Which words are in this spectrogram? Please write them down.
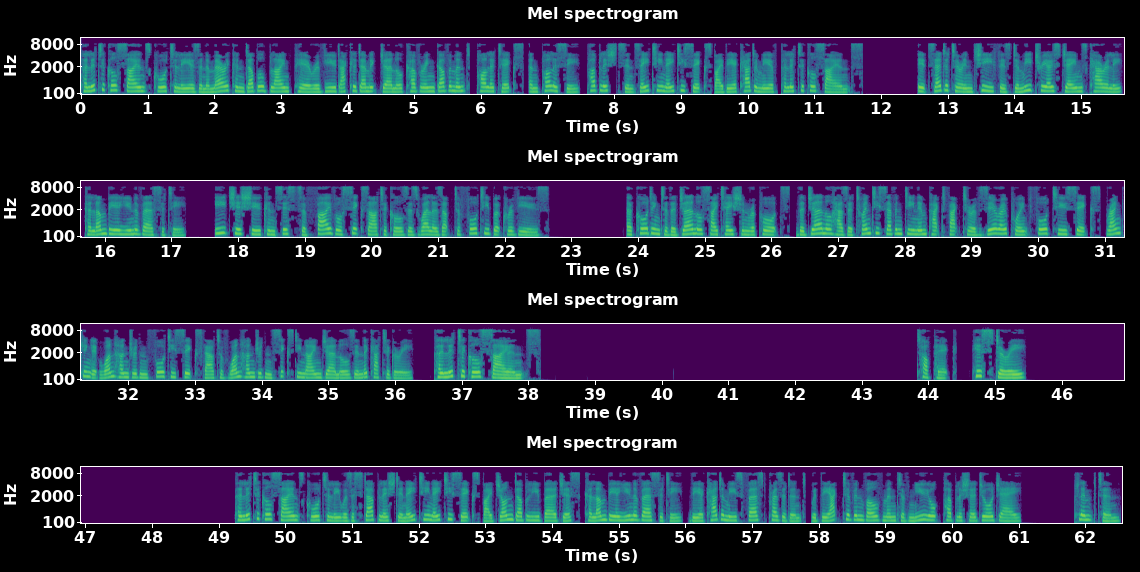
Political Science Quarterly is an American double-blind peer-reviewed academic journal covering government, politics, and policy, published since 1886 by the Academy of Political Science. Its editor-in-chief is Demetrios James Caraley Columbia University. Each issue consists of five or six articles as well as up to 40 book reviews. According to the Journal Citation Reports, the journal has a 2017 impact factor of 0.426, ranking it 146th out of 169 journals in the category, "'Political Science". History Political Science Quarterly was established in 1886 by John W. Burgess Columbia University, the Academy's first president, with the active involvement of New York publisher George A. Plimpton.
